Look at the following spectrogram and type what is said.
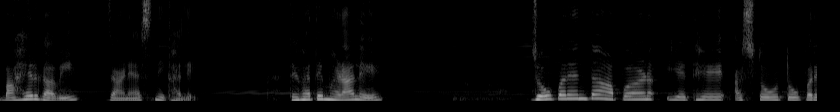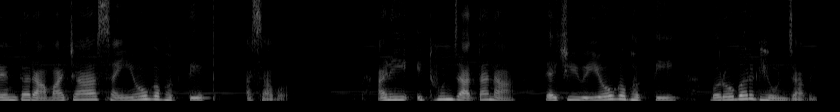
बाहेरगावी जाण्यास निघाले. तेव्हा ते म्हणाले जोपर्यंत आपण येथे असतो तोपर्यंत रामाच्या संयोग भक्तीत असावं. आणि इथून जाताना त्याची वियोग भक्ती बरोबर घेऊन जावी.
